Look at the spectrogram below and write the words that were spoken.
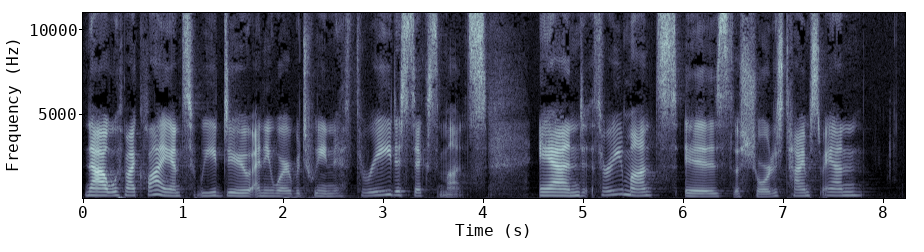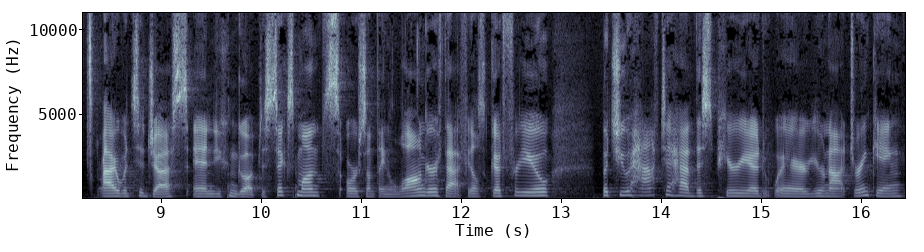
Now, with my clients, we do anywhere between three to six months. And three months is the shortest time span I would suggest. And you can go up to six months or something longer if that feels good for you. But you have to have this period where you're not drinking.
